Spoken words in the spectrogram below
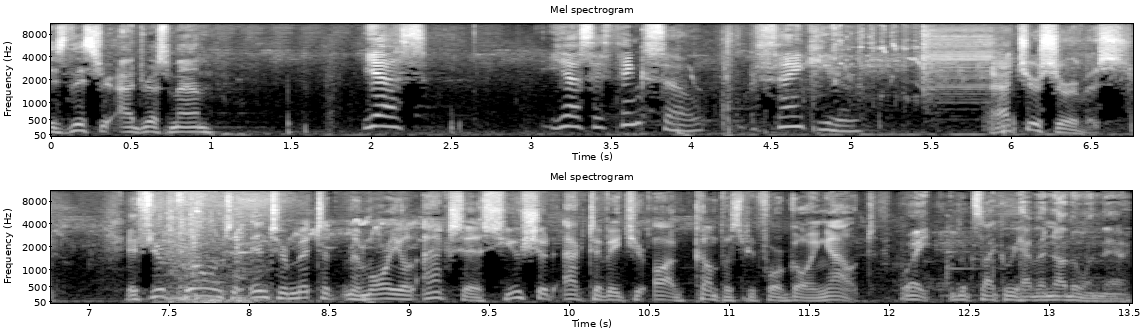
Is this your address, ma'am? Yes. Yes, I think so. Thank you. At your service. If you're prone to intermittent memorial access, you should activate your odd compass before going out. Wait, looks like we have another one there.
